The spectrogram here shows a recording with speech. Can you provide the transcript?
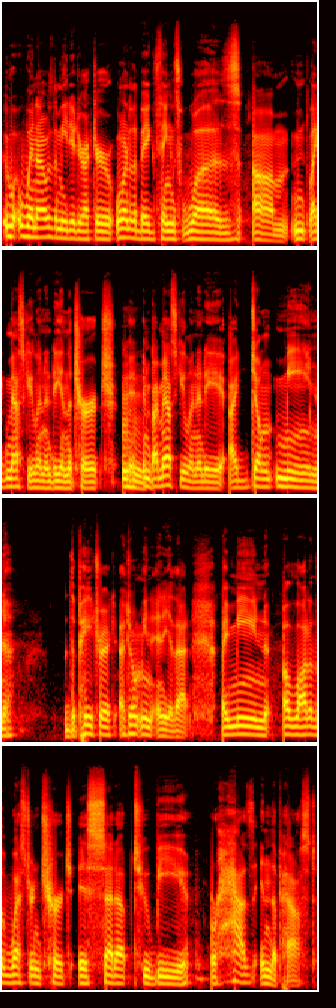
When I was the media director, one of the big things was um, like masculinity in the church, and, and by masculinity, I don't mean the patriarch. I don't mean any of that. I mean a lot of the Western church is set up to be, or has in the past,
